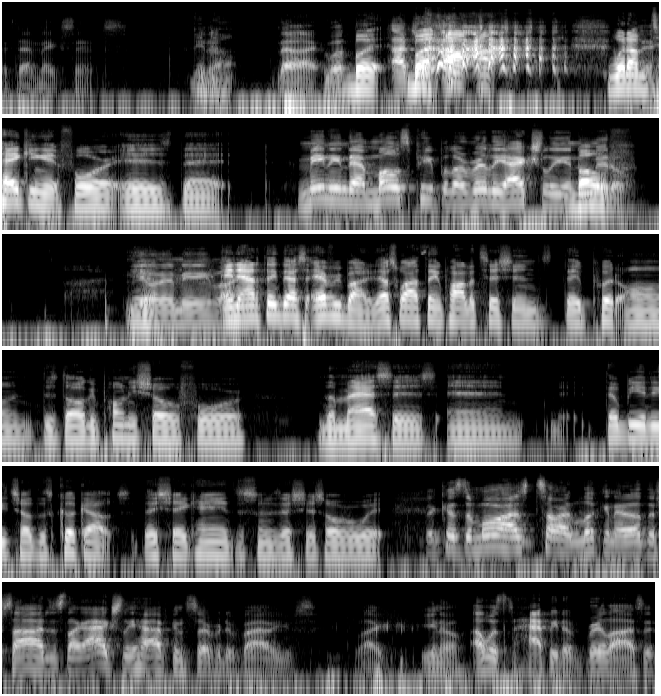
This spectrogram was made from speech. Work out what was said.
if that makes sense. You know. All right, well, but I but I, I, what I'm taking it for is that meaning that most people are really actually in Both. the middle. You Yeah. know what I mean? and I think that's everybody. That's why I think politicians they put on this dog and pony show for the masses, and they'll be at each other's cookouts. They shake hands as soon as that shit's over with. Because the more I start looking at other sides, it's like I actually have conservative values. Like, you know, I wasn't happy to realize it,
